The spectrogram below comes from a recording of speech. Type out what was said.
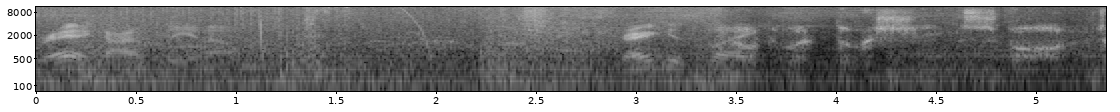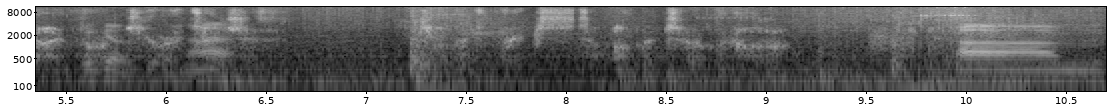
Greg, oddly enough. Greg is like, Don't let the machine spawn divert your nuts. attention. Keep it fixed on the terminal. Um,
